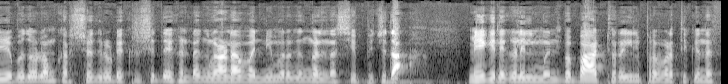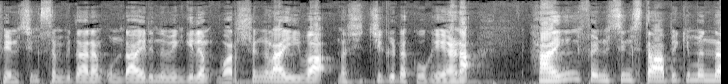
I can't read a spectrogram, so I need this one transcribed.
എഴുപതോളം കർഷകരുടെ കൃഷിദേഹണ്ഡങ്ങളാണ് വന്യമൃഗങ്ങൾ നശിപ്പിച്ചത്. മേഖലകളിൽ മുൻപ് ബാറ്ററിയിൽ പ്രവർത്തിക്കുന്ന ഫെൻസിംഗ് സംവിധാനം ഉണ്ടായിരുന്നുവെങ്കിലും വർഷങ്ങളായി ഇവ നശിച്ചു കിടക്കുകയാണ്. ഹാങ്ങിംഗ് ഫെൻസിംഗ് സ്ഥാപിക്കുമെന്ന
